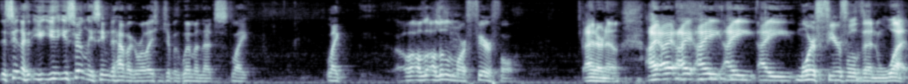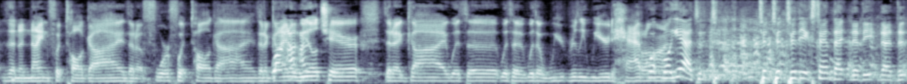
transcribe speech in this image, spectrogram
it seems like you, you, you certainly seem to have like a relationship with women that's like, like a, a little more fearful. I don't know. I I, I, I, I I more fearful than what? Than a nine foot tall guy, than a four foot tall guy, than a guy Well, in a I- I- wheelchair, than a guy with a with a with a weird, really weird hat on. Well, well yeah, to, to, to, to, to the extent that, that, the, that the,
